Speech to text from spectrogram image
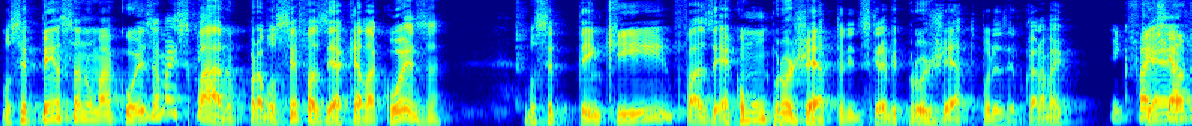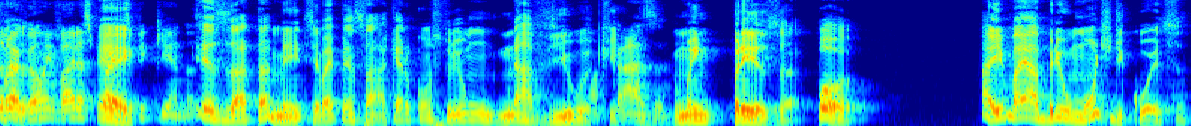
você pensa numa coisa, mas claro, para você fazer aquela coisa, você tem que fazer. É como um projeto. Ele descreve projeto, por exemplo. O cara vai. Tem que fatiar o dragão fazer... em várias partes é, pequenas. Né? Exatamente. Você vai pensar, ah, quero construir um navio uma aqui. Uma casa. Uma empresa. Pô, aí vai abrir um monte de coisa.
